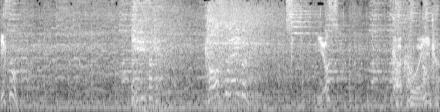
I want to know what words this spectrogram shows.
行くぞ切り裂け。カオスレイブ。ンよし。覚悟はいいか。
